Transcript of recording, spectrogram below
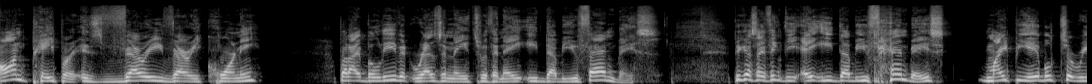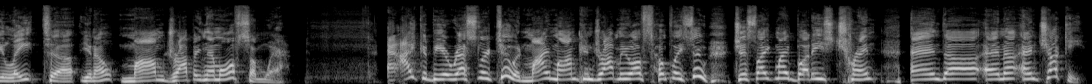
on paper is very, very corny. But I believe it resonates with an AEW fan base because I think the AEW fan base might be able to relate to, you know, mom dropping them off somewhere. And I could be a wrestler too, and my mom can drop me off someplace too, just like my buddies Trent and uh, and uh, and Chucky.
